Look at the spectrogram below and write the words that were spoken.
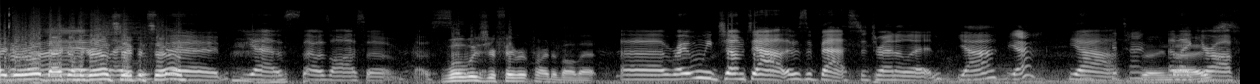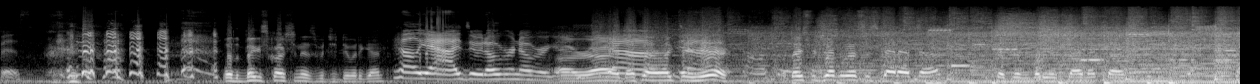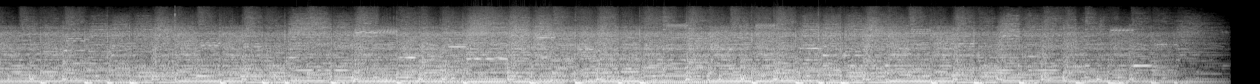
Right, girl, back on the ground, safe and sound. Good. Yes, that was awesome. That was What was your favorite part of all that? uh, right when we jumped out. It was the best adrenaline. Yeah, Yeah, yeah. good time. Very I like your office. Well, the biggest question is, would you do it again? Hell yeah, I do it over and over again. All right, that's what I like to hear. Awesome. Thanks for jumping with us to Skydive Taft. Catch everybody inside next time.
